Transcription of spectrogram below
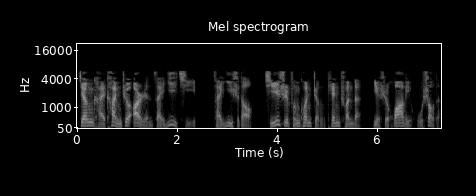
江凯看这二人在一起，才意识到，其实冯宽整天穿的也是花里胡哨的，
